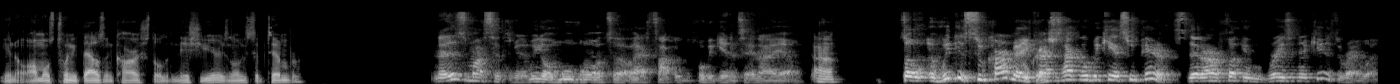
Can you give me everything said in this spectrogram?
You know, almost twenty thousand cars stolen this year. It's only September. Now, this is my sentiment. We're going to move on to the last topic before we get into NIL. Uh-huh. So if we can sue car manufacturers, how come we can't sue parents that aren't fucking raising their kids the right way?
